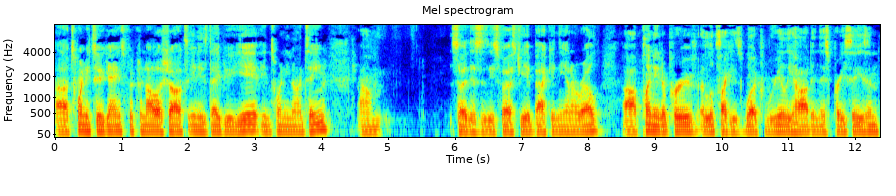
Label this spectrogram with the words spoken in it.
Uh, 22 games for Cronulla Sharks in his debut year in 2019. Um, so this is his first year back in the NRL. Uh, plenty to prove. It looks like he's worked really hard in this preseason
